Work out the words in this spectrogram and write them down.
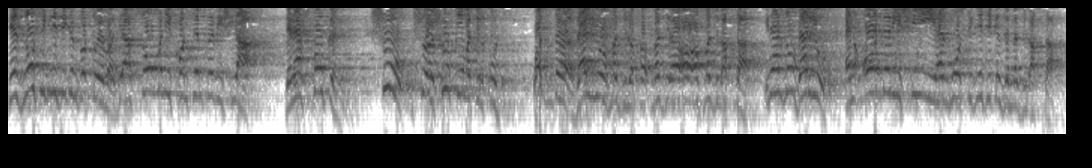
There's no significance whatsoever. There are so many contemporary Shia that have spoken. Shu, shu, shu qimatil Quds. What's the value of Masjid, uh, al-Aqsa? It has no value. An ordinary Shi'i has more significance than Masjid al-Aqsa.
